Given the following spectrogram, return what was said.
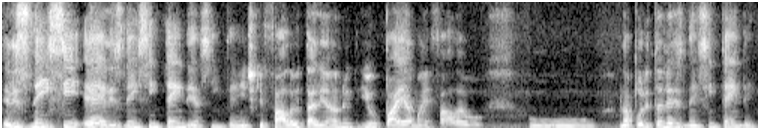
eles nem se é, eles nem se entendem assim. Tem gente que fala o italiano e, e o pai e a mãe fala o, o, o napolitano, eles nem se entendem.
